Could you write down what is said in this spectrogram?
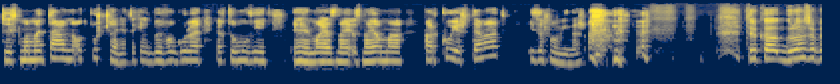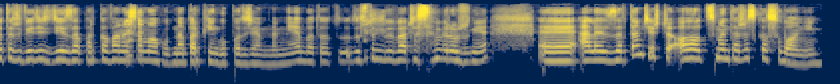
to jest momentalne odpuszczenie, tak jakby w ogóle, jak to mówi moja znajoma, parkujesz temat i zapominasz. Tylko grunt, żeby też wiedzieć, gdzie jest zaparkowany samochód na parkingu podziemnym, nie? Bo to, to, to z tym bywa czasem różnie. E, ale zapytam cię jeszcze o cmentarzysko słoni.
